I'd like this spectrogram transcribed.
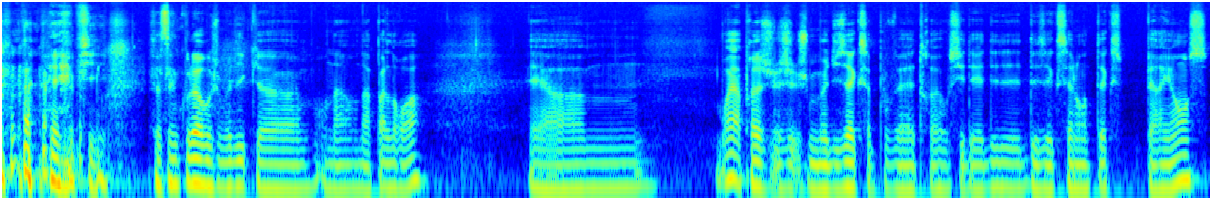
et puis, certaines couleurs où je me dis qu'on n'a on n'a pas le droit. Et euh, ouais, après, je, je, me disais que ça pouvait être aussi des, excellentes expériences.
